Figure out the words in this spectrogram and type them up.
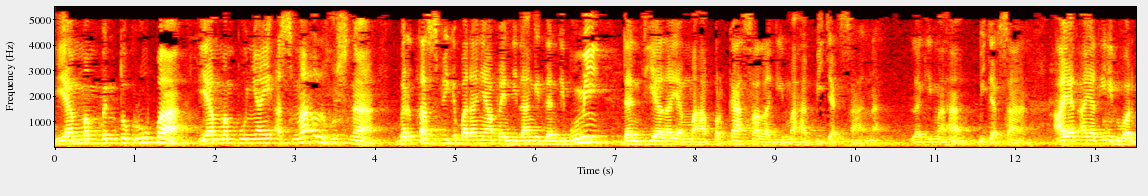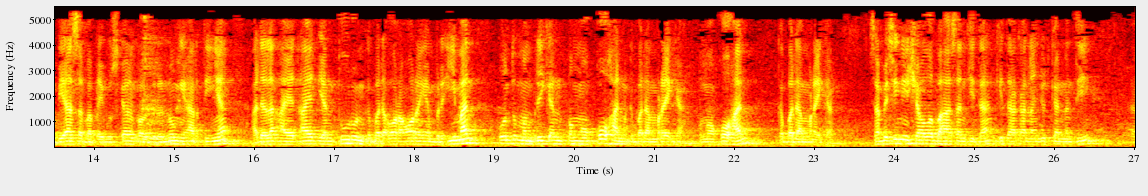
yang membentuk rupa, yang mempunyai asmaul husna, bertasbih kepadanya apa yang di langit dan di bumi dan dialah yang maha perkasa lagi maha bijaksana. Lagi maha bijaksana. Ayat-ayat ini luar biasa Bapak Ibu sekalian kalau direnungi artinya adalah ayat-ayat yang turun kepada orang-orang yang beriman untuk memberikan pengokohan kepada mereka, pengokohan kepada mereka. Sampai sini insya Allah bahasan kita, kita akan lanjutkan nanti e,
